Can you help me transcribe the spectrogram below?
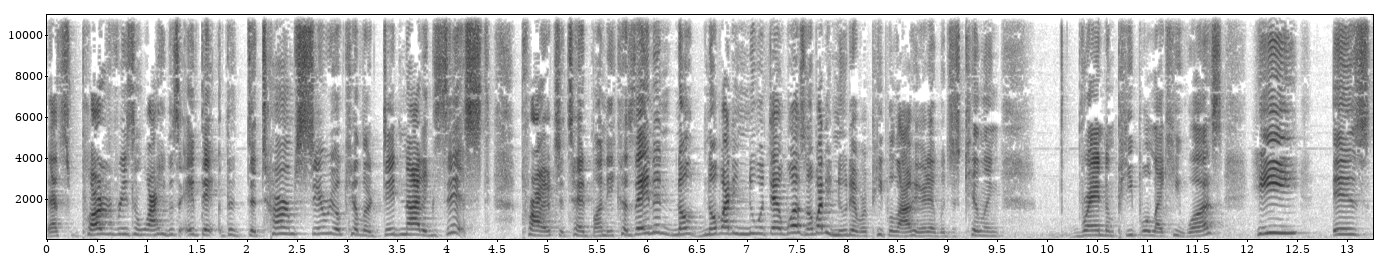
That's part of the reason why he was. They, the, the term serial killer did not exist prior to Ted Bundy because they didn't know. Nobody knew what that was. Nobody knew there were people out here that were just killing random people like he was. He is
